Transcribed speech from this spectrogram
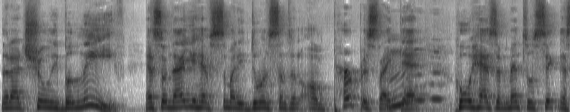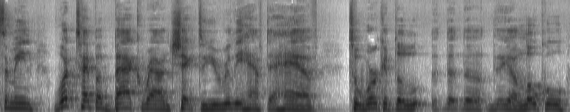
that I truly believe. And so now you have somebody doing something on purpose like that Mm-hmm. who has a mental sickness. I mean, what type of background check do you really have to have to work at the the the, the uh, local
